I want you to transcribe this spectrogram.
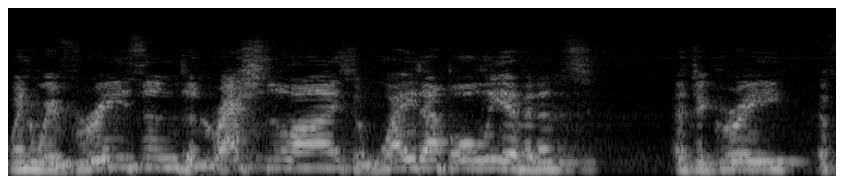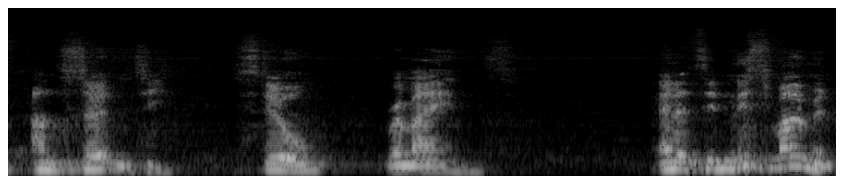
when we've reasoned and rationalized and weighed up all the evidence, a degree of uncertainty still remains. And it's in this moment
